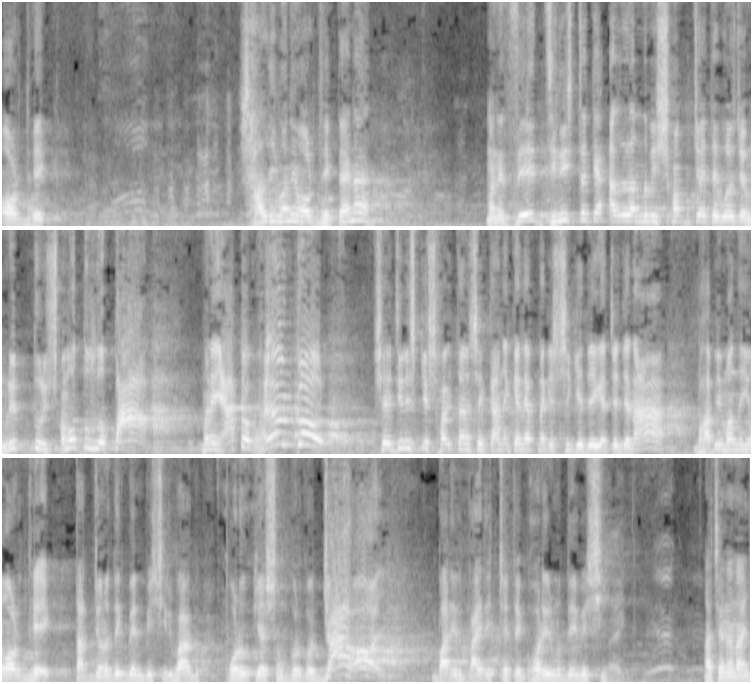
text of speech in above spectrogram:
অর্ধেক। শালি মানে অর্ধেক, তাই না? মানে যে জিনিসটাকে আল্লাহ নবী সব চাইতে বলেছে মৃত্যুর সমতুল্য পা মানে এত ভয়ঙ্কর, সেই জিনিসকে শয়তান সে কানে কানে আপনাকে শিখিয়ে দিয়ে গেছে যে না, ভাবি মানেই অর্ধেক। তার জন্য দেখবেন বেশিরভাগ পরকীয় সম্পর্ক যা হয়, বাড়ির বাইরের চাইতে ঘরের মধ্যে বেশি। আছে না নাই?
